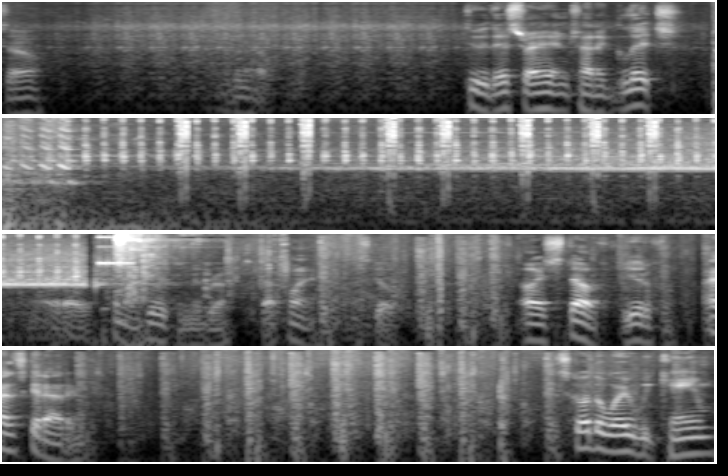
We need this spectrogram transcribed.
so I'm gonna do this right here and try to glitch. Whatever. Come on, give it to me, bro. Stop playing. Let's go. Oh, it's stealth. Beautiful. All right, let's get out of here. Let's go the way we came.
